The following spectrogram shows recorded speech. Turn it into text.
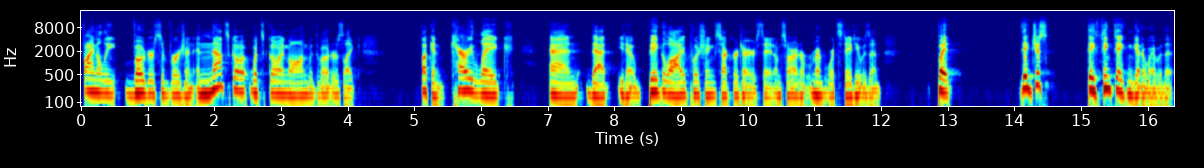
finally voter subversion. And that's go- what's going on with voters like fucking Kari Lake and that, you know, big lie pushing Secretary of State. I'm sorry, I don't remember what state he was in. But they just they think they can get away with it.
